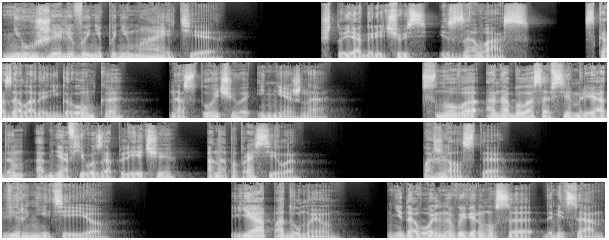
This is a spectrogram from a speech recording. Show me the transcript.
«Неужели вы не понимаете, что я горячусь из-за вас?» сказала она негромко, настойчиво и нежно. Снова она была совсем рядом, обняв его за плечи, она попросила. «Пожалуйста, верните ее». «Я подумаю». Недовольно вывернулся Домициан.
